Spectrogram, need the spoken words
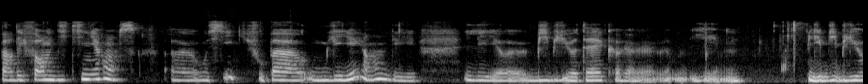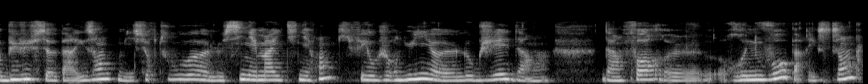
par des formes d'itinérance. Euh, aussi qu'il ne faut pas oublier, hein, les, euh, bibliothèques, les, bibliobus par exemple, mais surtout le cinéma itinérant qui fait aujourd'hui l'objet d'un d'un fort euh, renouveau, par exemple,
